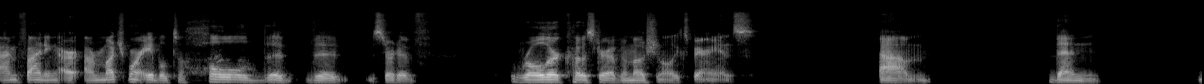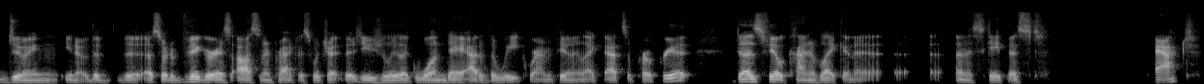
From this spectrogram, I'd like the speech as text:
i'm finding are, are much more able to hold the the sort of roller coaster of emotional experience um than doing you know the the a sort of vigorous asana practice which I, there's usually like one day out of the week where i'm feeling like that's appropriate does feel kind of like an a, an escapist act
